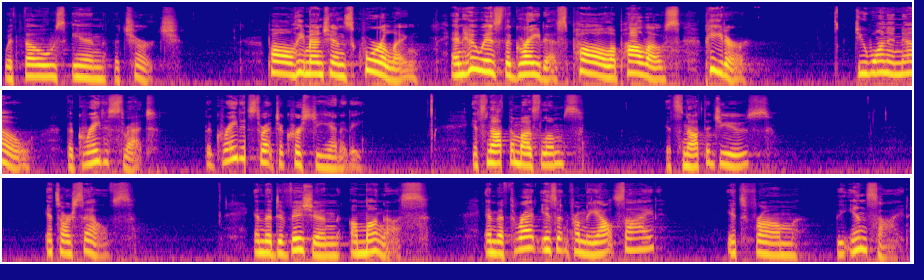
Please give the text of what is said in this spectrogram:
with those in the church? Paul, he mentions quarreling. And who is the greatest? Paul, Apollos, Peter. Do you want to know the greatest threat the greatest threat to Christianity. It's not the Muslims, it's not the Jews, it's ourselves and the division among us. And the threat isn't from the outside, it's from the inside.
